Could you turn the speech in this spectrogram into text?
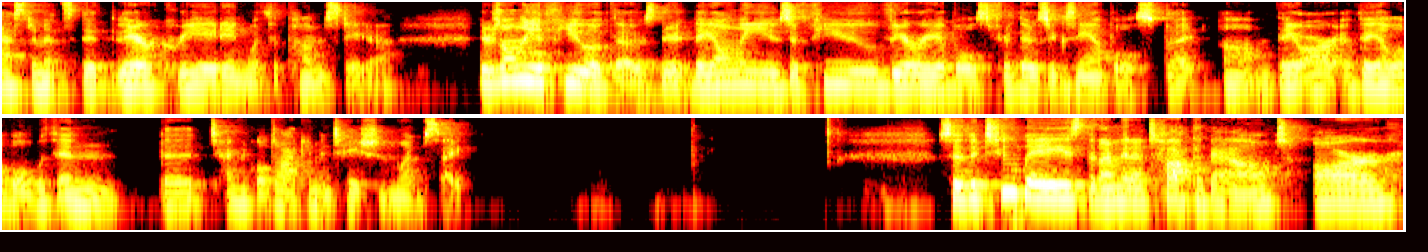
estimates that they're creating with the PUMS data. There's only a few of those. They're, they only use a few variables for those examples, but um, they are available within the technical documentation website. So the two ways that I'm going to talk about are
